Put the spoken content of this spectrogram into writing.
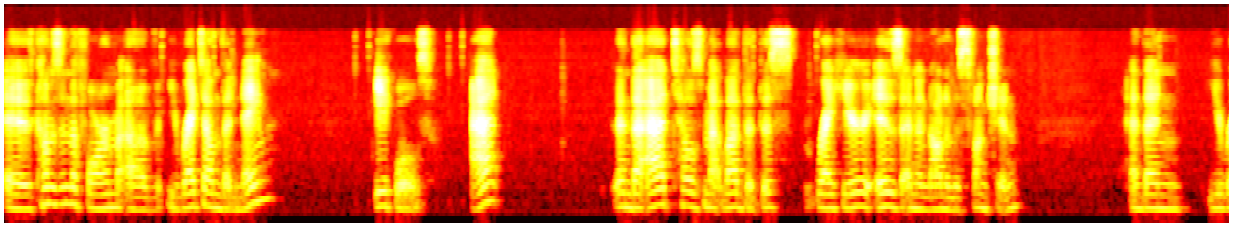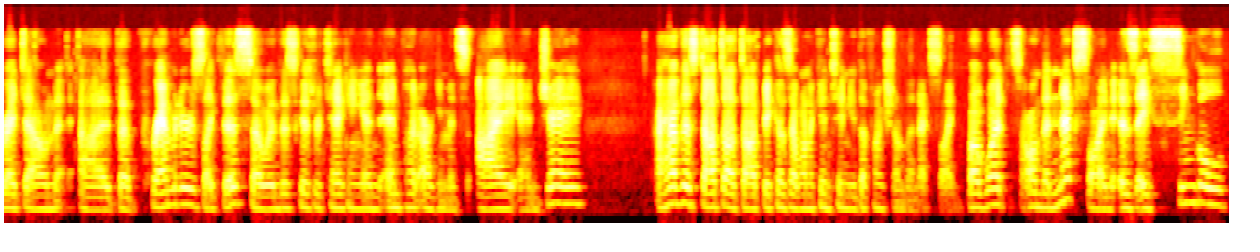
is, comes in the form of you write down the name equals at, and the at tells MATLAB that this right here is an anonymous function. And then you write down uh, the parameters like this. So in this case, we're taking in input arguments i and j, I have this dot dot dot because I want to continue the function on the next line. But what's on the next line is a single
